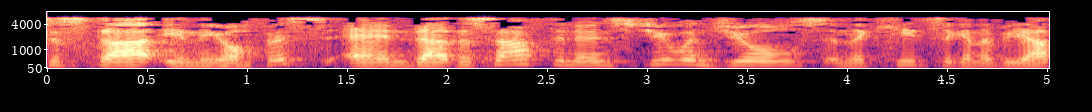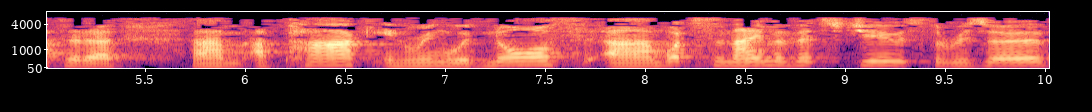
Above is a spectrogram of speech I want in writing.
to start in the office, and uh, this afternoon, Stu and Jules and the kids are going to be up at a, um, a park in Ringwood North. Um, what's the name of it, Stu? It's the reserve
